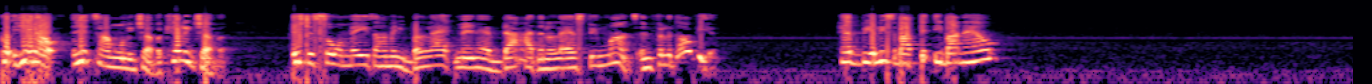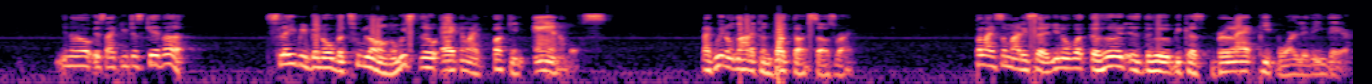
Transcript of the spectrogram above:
put hit out, hit time on each other, kill each other. It's just so amazing how many black men have died in the last few months in Philadelphia. Had to be at least about 50 by now. You know, it's like you just give up. Slavery been over too long and we still acting like fucking animals. Like we don't know how to conduct ourselves right. But like somebody said, you know what? The hood is the hood because black people are living there.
